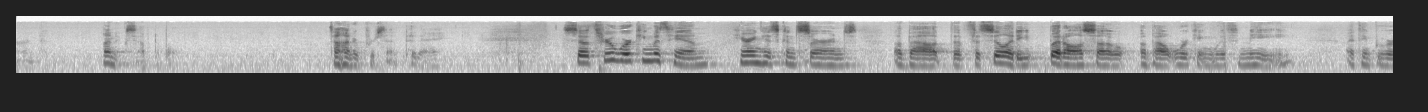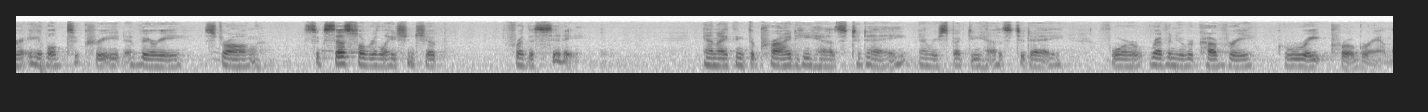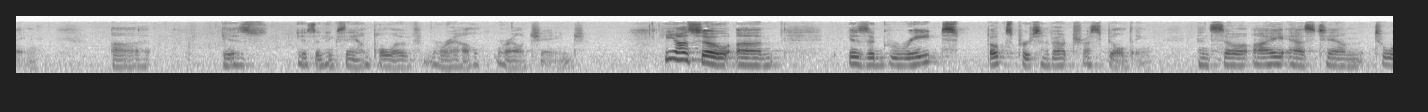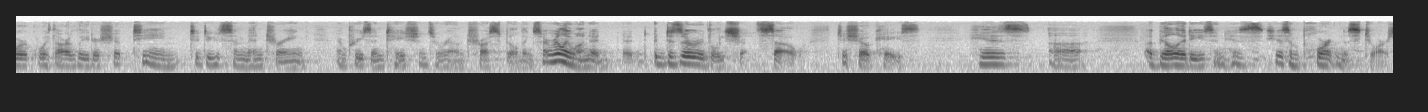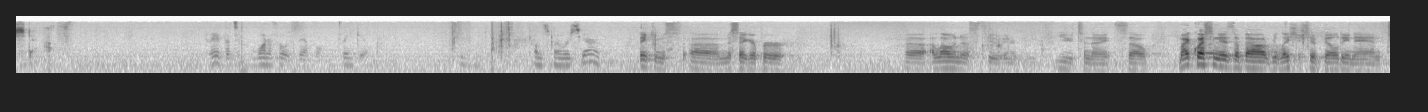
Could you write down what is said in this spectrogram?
Unacceptable. It's 100% today. So, through working with him, hearing his concerns about the facility, but also about working with me, I think we were able to create a very strong, successful relationship for the city. And I think the pride he has today and respect he has today for revenue recovery, great programming, uh, is, is an example of morale, morale change. He also um, is a great spokesperson about trust building. And so I asked him to work with our leadership team to do some mentoring and presentations around trust building. So I really wanted, uh, deservedly so, to showcase his uh, abilities and his, his importance to our staff. Great, that's a wonderful example. Thank you. Councilmember Sierra. Thank you, Ms. Uh, Ms. Egger, for uh, allowing us to interview you tonight. So, my question is about relationship building. And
